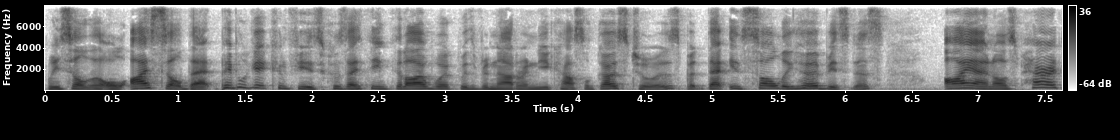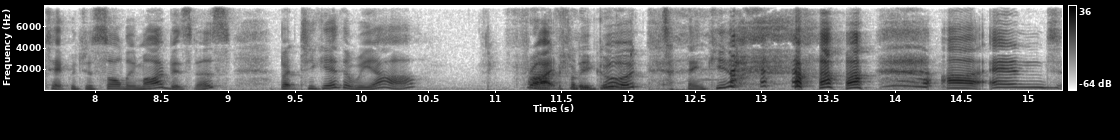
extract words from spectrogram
we sell it all. I sell that. People get confused because they think that I work with Renata and Newcastle Ghost Tours, but that is solely her business. I own Ozparatech, which is solely my business, but together we are frightfully Frightfully good. good. Thank you. uh, and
